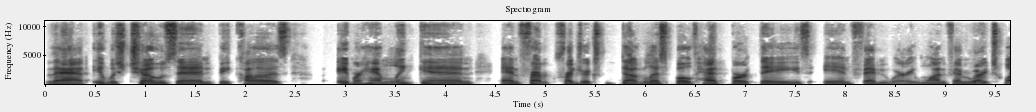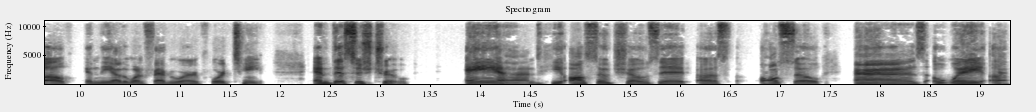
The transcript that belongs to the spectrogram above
that it was chosen because Abraham Lincoln and Frederick Douglass both had birthdays in February, one February 12th and the other one February 14th. And this is true. And he also chose it uh, also as a way of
